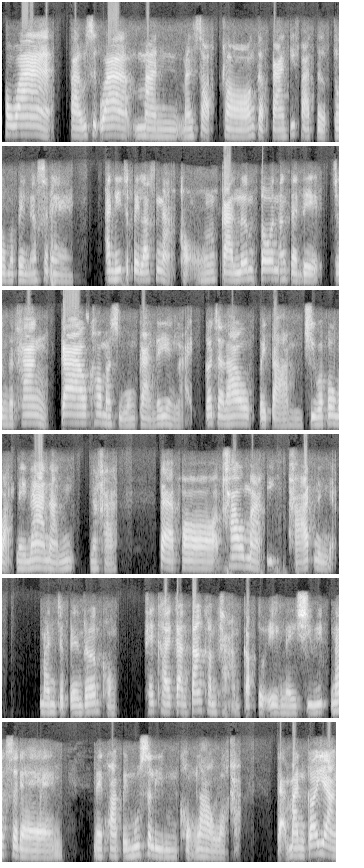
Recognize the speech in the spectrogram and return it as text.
เพราะว่าฟ้ารู้สึกว่ามันมันสอดคล้องกับการที่ฟ้าเติบโตมาเป็นนักแสดง อันนี้จะเป็นลักษณะของการเริ่มต้นตั้งแต่เด็กจนกระทั่งก้าวเข้ามาสู่วงการได้อย่างไร ก็จะเล่าไปตามชีวประวัติในหน้านั้นนะคะ แต่พอเข้ามาอีก part หนึ่งเนี่ยมันจะเป็นเริ่มของคล้ายๆ การตั้งคำถามกับตัวเองในชีวิตนักแสดง ในความเป็นมุสลิมของเราอะค่ะ แต่มันก็ยัง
